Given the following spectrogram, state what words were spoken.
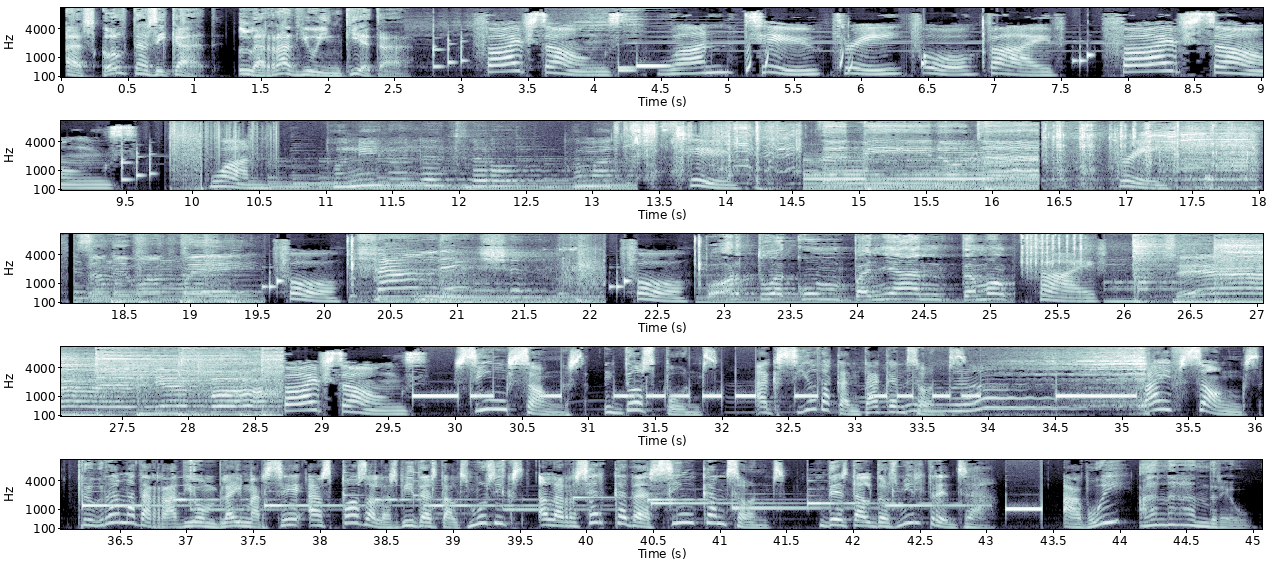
Escoltes ICAT, la ràdio inquieta. Five songs. One, two, three, four, five. Five songs. One, Tonino elefthero tomat two, three, four, foundation four, Porto acompanyant-te molt five. Five songs. 5 songs, dos punts. Acció de cantar cançons. Five Songs, programa de ràdio on Blai Mercè es posa les vides dels músics a la recerca de 5 cançons. Des del 2013. Avui, Anna Andreu.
